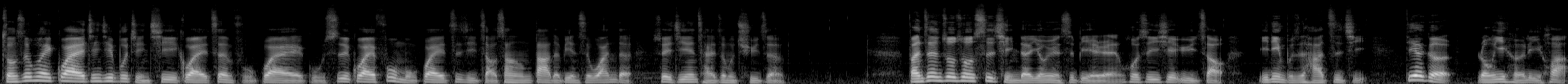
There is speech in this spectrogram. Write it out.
总是会怪经济不景气，怪政府，怪股市，怪父母，怪自己早上大的便是弯的，所以今天才这么曲折。反正做错事情的永远是别人，或是一些预兆，一定不是他自己。第二个容易合理化，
